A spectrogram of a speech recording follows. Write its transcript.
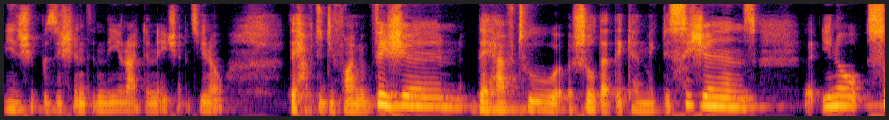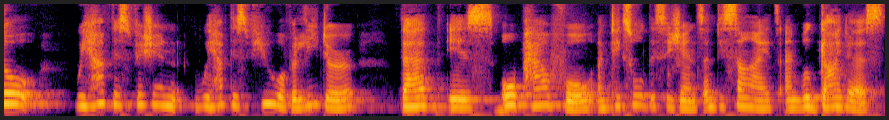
leadership positions in the United Nations, you know, they have to define a vision. They have to show that they can make decisions. You know, so we have this vision, we have this view of a leader that is all powerful and takes all decisions and decides and will guide us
